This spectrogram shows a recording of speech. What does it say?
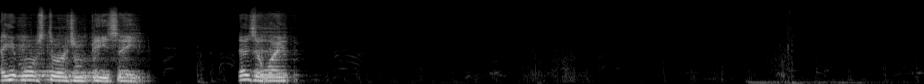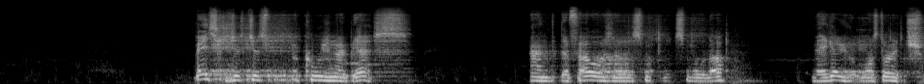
I get more storage on PC. There's a way. Basically, just just recording OBS, and the files are sm- smaller. There you go, you've got more storage.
